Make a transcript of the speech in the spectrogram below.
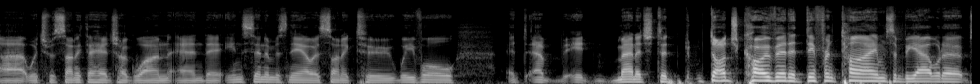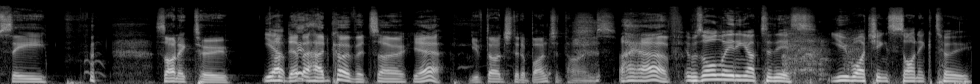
uh, which was Sonic the Hedgehog 1, and they're in cinemas now as Sonic 2. We've all it, uh, it managed to dodge COVID at different times and be able to see Sonic 2. Yeah, I've never had COVID, so yeah, You've dodged it a bunch of times. I have. It was all leading up to this. You watching Sonic 2.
